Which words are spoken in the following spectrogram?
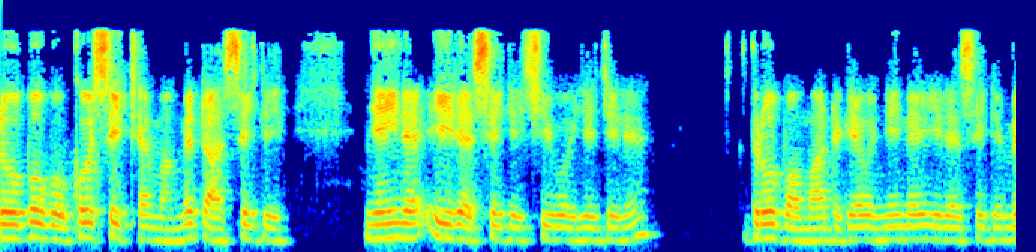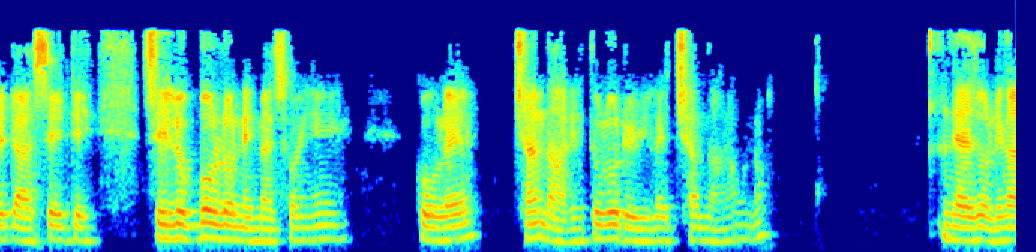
လို့ပုဂ္ဂိုလ်ကိုယ်စိတ်ထဲမှာမေတ္တာစိတ်တွေငြိမ်းတဲ့အေးတဲ့စိတ်တွေရှိဖို့ရည်ကြည်တယ်သူတို့ပေါ်မှာတကယ်ကိုငြိမ်းတဲ့အေးတဲ့စိတ်တွေမေတ္တာစိတ်တွေစေလို့ပို့လို့နေမှဆိုရင်ကိုယ်လည်းချမ်းသာတယ်သူတို့တွေလည်းချမ်းသာတော့နော်အနည်းဆုံးလင်္ကာ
